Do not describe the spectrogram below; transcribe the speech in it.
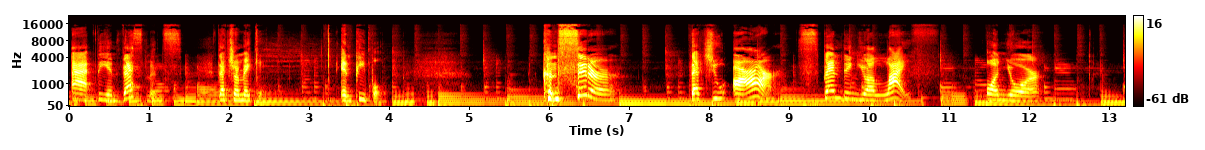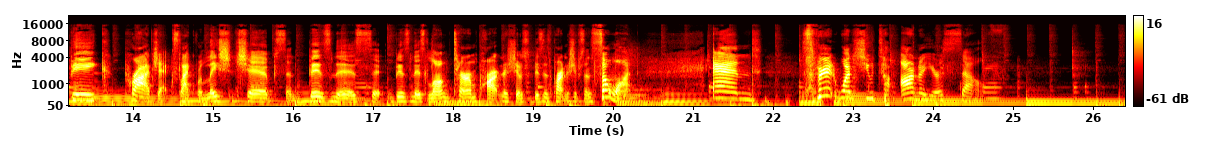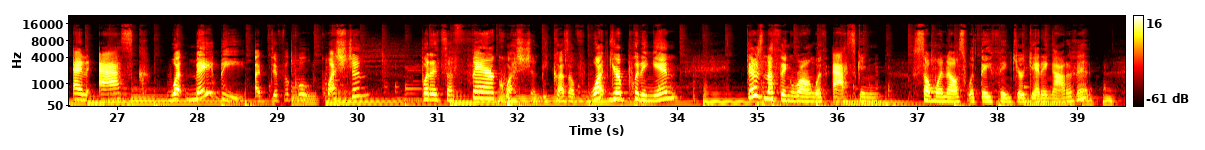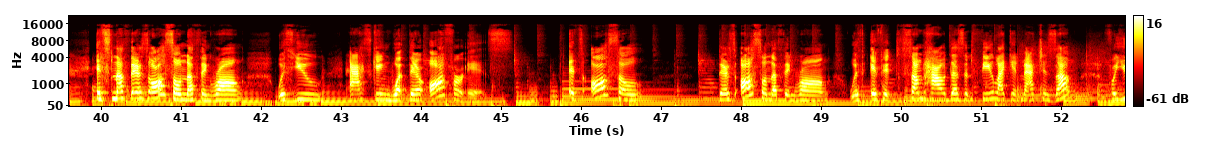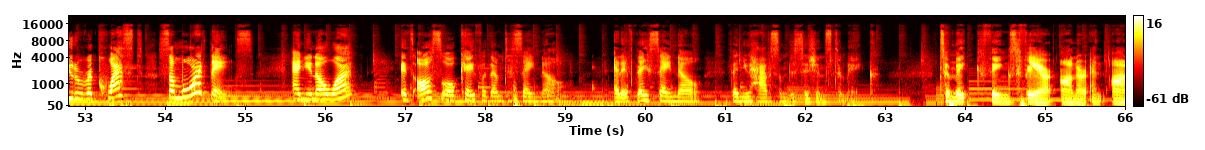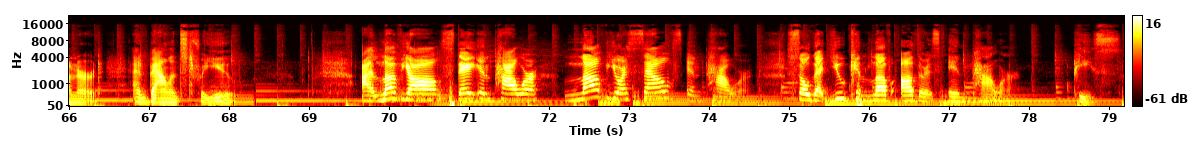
at the investments that you're making in people Consider that you are spending your life on your big projects like relationships and business, business long-term partnerships, business partnerships and so on. And Spirit wants you to honor yourself and ask what may be a difficult question, but it's a fair question because of what you're putting in there's nothing wrong with asking someone else what they think you're getting out of it. It's not there's also nothing wrong with you asking what their offer is. It's also there's also nothing wrong with if it somehow doesn't feel like it matches up for you to request some more things. And you know what? It's also okay for them to say no. And if they say no, then you have some decisions to make to make things fair, honor, and honored and balanced for you. I love y'all. Stay in power. Love yourselves in power so that you can love others in power. Peace.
